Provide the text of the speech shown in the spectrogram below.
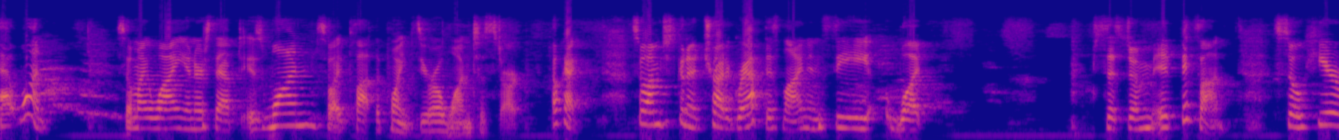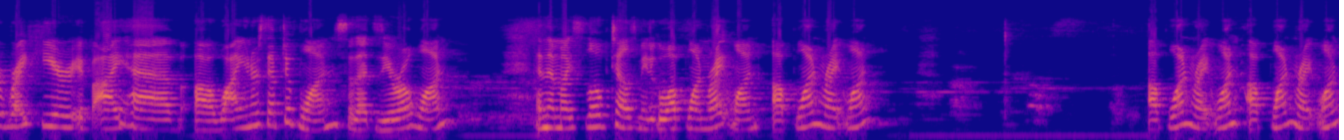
at 1. So my y-intercept is 1, so I plot the point 0, 1 to start. Okay, so I'm just going to try to graph this line and see what system it fits on. So here, right here, if I have a y-intercept of 1, so that's 0, 1, and then my slope tells me to go up 1, right 1, up 1, right 1, up 1, right 1, up 1, right 1,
